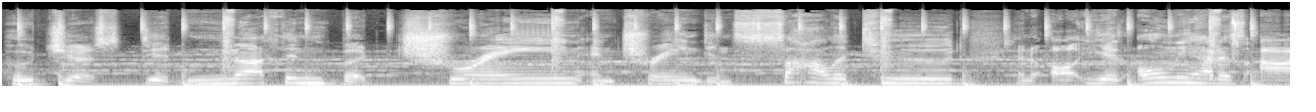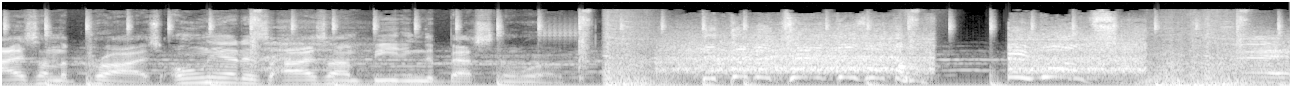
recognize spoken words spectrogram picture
who just did nothing but train and trained in solitude and all, he only had his eyes on the prize, only had his eyes on beating the best in the world. The potential he Hey,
